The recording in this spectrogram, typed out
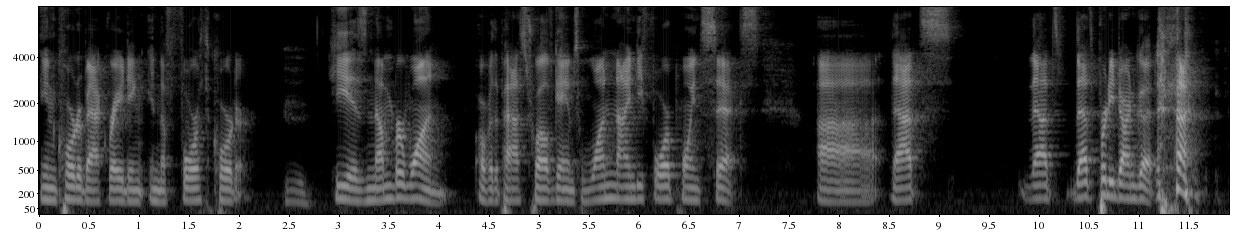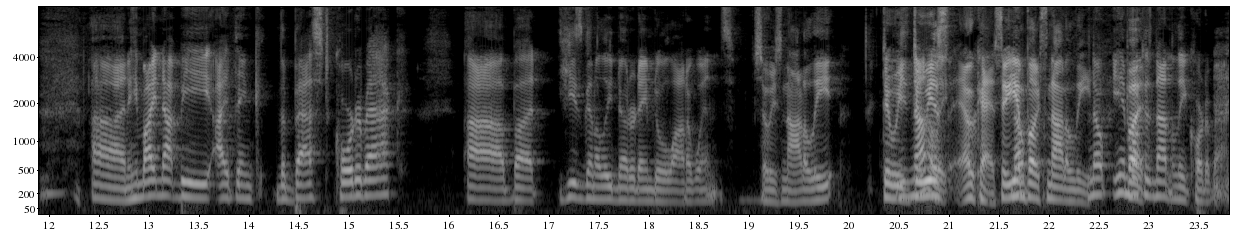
in quarterback rating in the fourth quarter. He is number one over the past 12 games, 194.6. Uh, that's that's that's pretty darn good. uh, and he might not be, I think, the best quarterback, uh, but he's going to lead Notre Dame to a lot of wins. So he's not elite. Do we? He's do we? elite. Okay, so Ian Nope. Book's not elite. Nope, Ian but, Book is not an elite quarterback.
